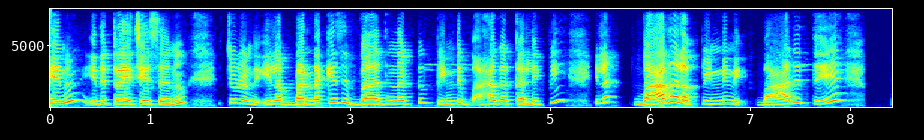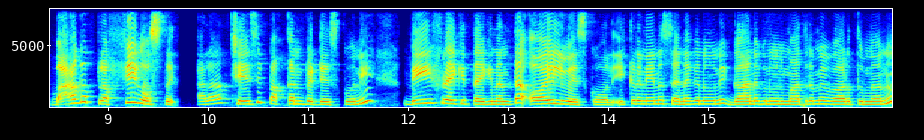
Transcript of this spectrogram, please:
నేను ఇది ట్రై చేశాను. చూడండి ఇలా బండకేసి బాదినట్టు పిండి బాగా కలిపి ఇలా బాధాల పిండిని. బాదితే బాగా ప్లఫీగా వస్తాయి. అలా చేసి పక్కన పెట్టేసుకొని డీప్ ఫ్రైకి తగినంత ఆయిల్ వేసుకోవాలి. ఇక్కడ నేను శనగ నూనె గానగ నూనె మాత్రమే వాడుతున్నాను.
